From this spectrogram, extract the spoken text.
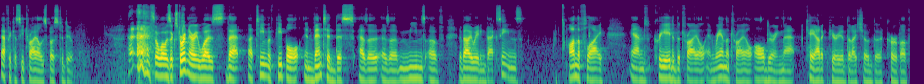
efficacy trial is supposed to do. so what was extraordinary was that a team of people invented this as a, as a means of evaluating vaccines on the fly and created the trial and ran the trial all during that chaotic period that I showed the curve of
